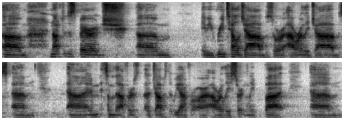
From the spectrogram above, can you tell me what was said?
um, not to disparage um, maybe retail jobs or hourly jobs. Um, uh, some of the offers uh, jobs that we offer are hourly, certainly, but um,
